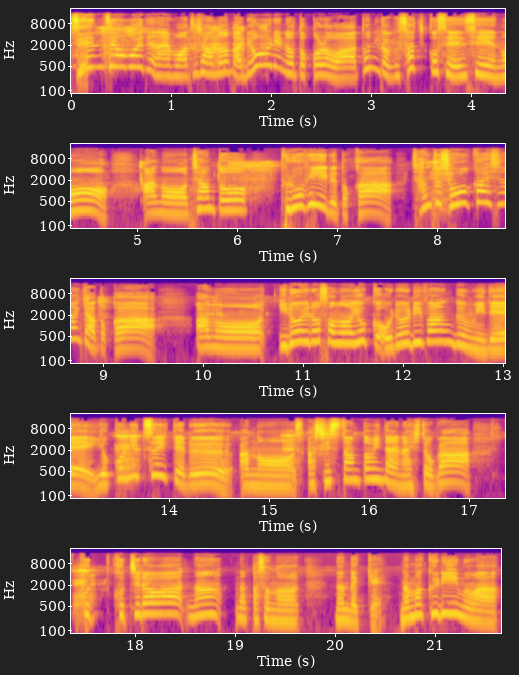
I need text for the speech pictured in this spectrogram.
全然覚えてない。もう私、あの、なんか料理のところは、とにかく幸子先生の、あの、ちゃんと、プロフィールとか、ちゃんと紹介しなきゃとか、あの、いろいろその、よくお料理番組で横についてる、あの、アシスタントみたいな人が、こ、こちらは、なん、なんかその、なんだっけ、生クリームは、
